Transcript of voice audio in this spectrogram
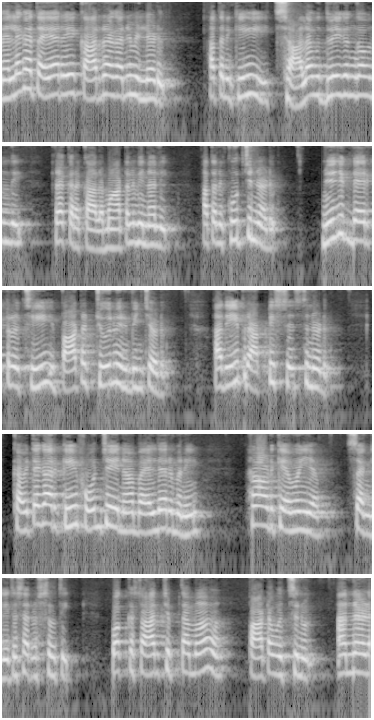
మెల్లగా తయారై కారు రాగానే వెళ్ళాడు. అతనికి చాలా ఉద్వేగంగా ఉంది. రకరకాల మాటలు వినాలి. అతను కూర్చున్నాడు. మ్యూజిక్ డైరెక్టర్ వచ్చి పాట ట్యూన్ వినిపించాడు. అది ప్రాక్టీస్ చేస్తున్నాడు. కవిత గారికి ఫోన్ చేయనా బయలుదేరమని ఆవిడకి ఏమయ్యా? సంగీత సరస్వతి. ఒక్కసారి చెప్తామా? పాట వచ్చును అన్నాడు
